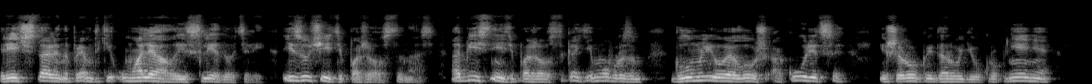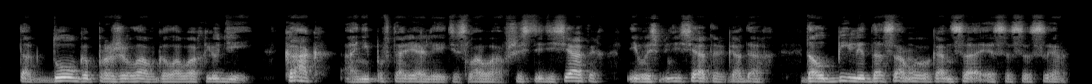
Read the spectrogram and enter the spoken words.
Речь Сталина прям-таки умоляла исследователей. Изучите, пожалуйста, нас. Объясните, пожалуйста, каким образом глумливая ложь о курице – и широкой дороги укрупнения так долго прожила в головах людей. Как они повторяли эти слова в 60-х и 80-х годах, долбили до самого конца СССР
